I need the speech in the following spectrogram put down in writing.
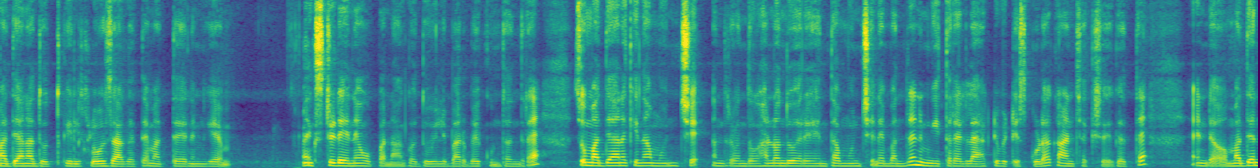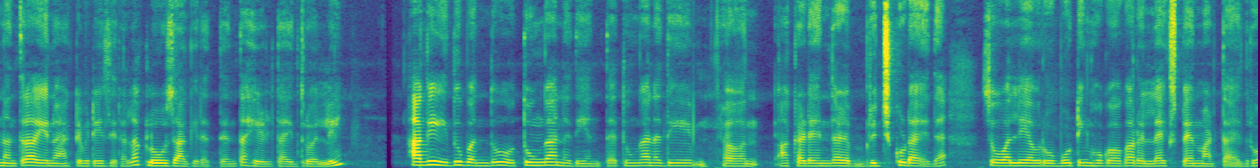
ಮಧ್ಯಾಹ್ನದ ಹೊತ್ತಿಗೆ ಇಲ್ಲಿ ಕ್ಲೋಸ್ ಆಗುತ್ತೆ ಮತ್ತು ನಿಮಗೆ ನೆಕ್ಸ್ಟ್ ಡೇನೇ ಓಪನ್ ಆಗೋದು ಇಲ್ಲಿ ಬರಬೇಕು ಅಂತಂದರೆ. ಸೊ ಮಧ್ಯಾಹ್ನಕ್ಕಿಂತ ಮುಂಚೆ, ಅಂದರೆ ಒಂದು ಹನ್ನೊಂದುವರೆ ಅಂತ ಮುಂಚೆನೇ ಬಂದರೆ ನಿಮ್ಗೆ ಈ ಥರ ಎಲ್ಲ ಆ್ಯಕ್ಟಿವಿಟೀಸ್ ಕೂಡ ಕಾಣಿಸೋಕ್ಕೆ ಸಿಗುತ್ತೆ. ಆ್ಯಂಡ್ ಮಧ್ಯಾಹ್ನ ನಂತರ ಏನು ಆ್ಯಕ್ಟಿವಿಟೀಸ್ ಇರಲ್ಲ ಕ್ಲೋಸ್ ಆಗಿರುತ್ತೆ ಅಂತ ಹೇಳ್ತಾ ಇದ್ರು ಅಲ್ಲಿ. ಹಾಗೆ ಇದು ಬಂದು ತುಂಗಾ ನದಿ ಅಂತೆ. ತುಂಗಾ ನದಿ ಆ, ಕಡೆಯಿಂದ ಬ್ರಿಡ್ಜ್ ಕೂಡ ಇದೆ. ಸೊ ಅಲ್ಲಿ ಅವರು ಬೋಟಿಂಗ್ ಹೋಗುವಾಗ ಅವರೆಲ್ಲ ಎಕ್ಸ್ಪ್ಲೇನ್ ಮಾಡ್ತಾಯಿದ್ರು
